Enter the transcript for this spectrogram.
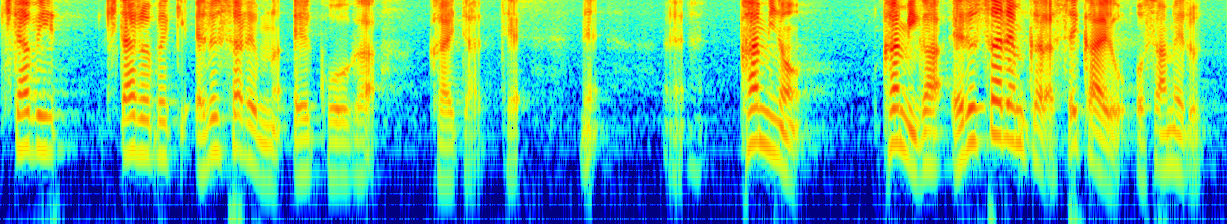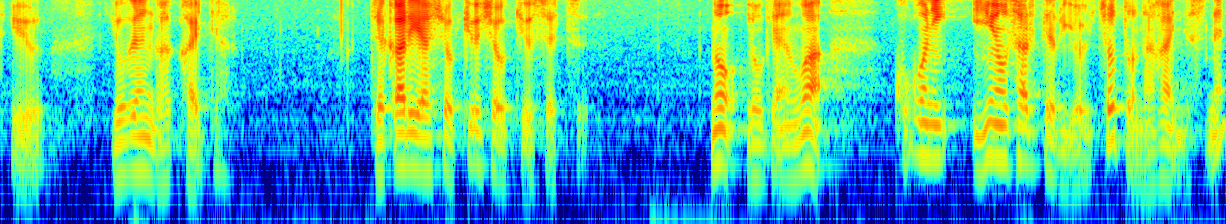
来び来たるべきエルサレムの栄光が書いてあって神の神がエルサレムから世界を治めるっていう予言が書いてある。ゼカリア書9章9節の予言はここに引用されているよりちょっと長いんですね。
